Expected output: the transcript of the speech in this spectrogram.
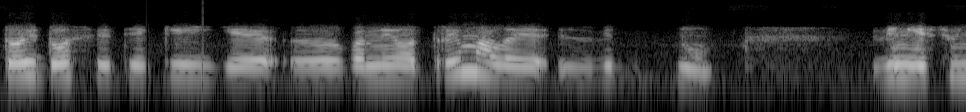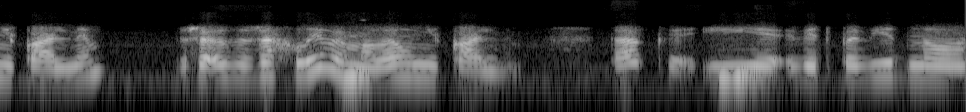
той досвід, який е, вони отримали, від ну він є унікальним, жахливим, але унікальним. Так і відповідно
